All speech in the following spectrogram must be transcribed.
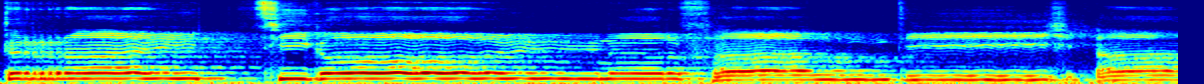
Drei Zigeuner fand ich einmal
